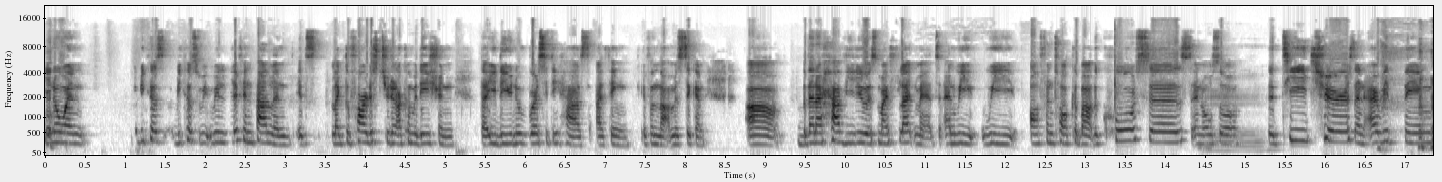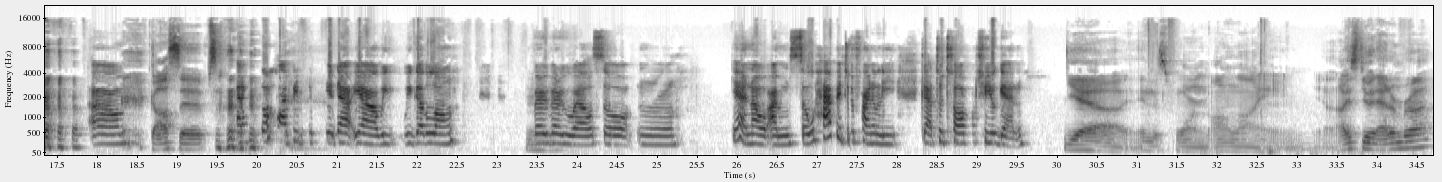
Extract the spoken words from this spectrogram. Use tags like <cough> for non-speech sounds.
You know when because because we, we live in Thailand, it's like the farthest student accommodation that the university has. I think if I'm not mistaken. Uh, but then I have you as my flatmate, and we we often talk about the courses and also the teachers and everything. <laughs> Um, Gossips. and I'm so happy to see that. Yeah, we we got along very very well. So mm yeah, now I'm so happy to finally get to talk to you again. Yeah, in this form, online. Yeah. Are you still in Edinburgh?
